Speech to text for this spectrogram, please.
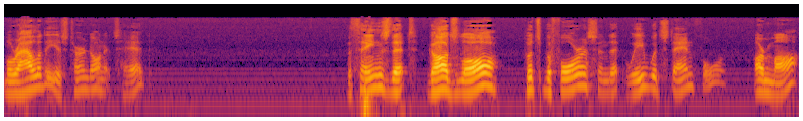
morality is turned on its head. The things that God's law puts before us and that we would stand for are mocked.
